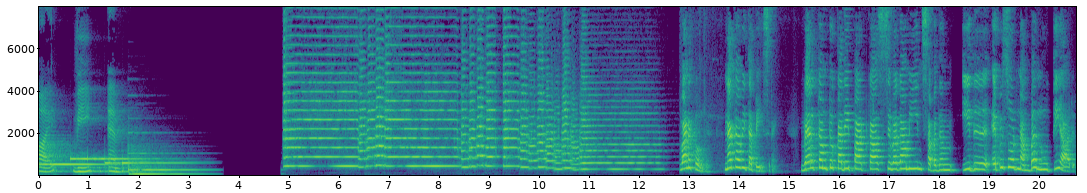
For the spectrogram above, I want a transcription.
I V M. வணக்கங்க நான் கவிதா பேசுறேன். வெல்கம் டு கதை பாட்காஸ்ட் சிவகாமியின் சபதம் இது எபிசோட் நம்பர் நூத்தி ஆறு.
